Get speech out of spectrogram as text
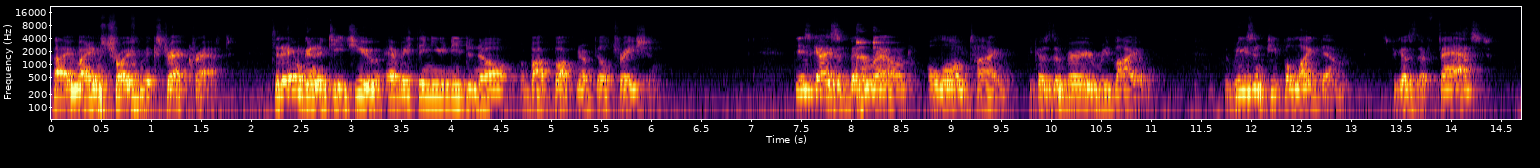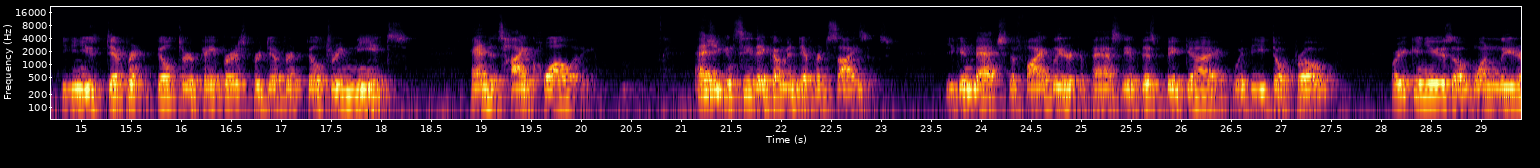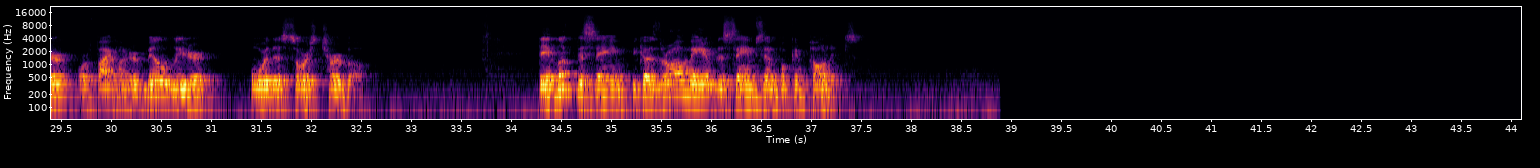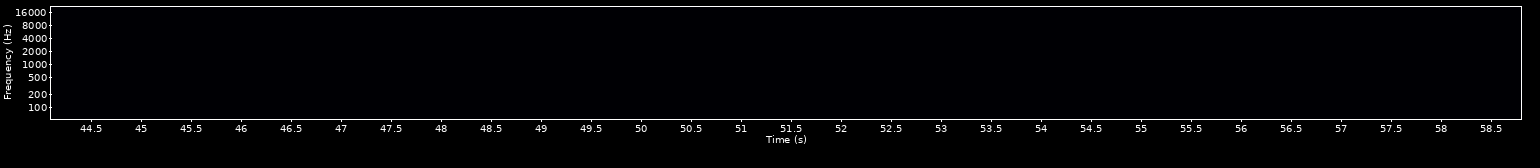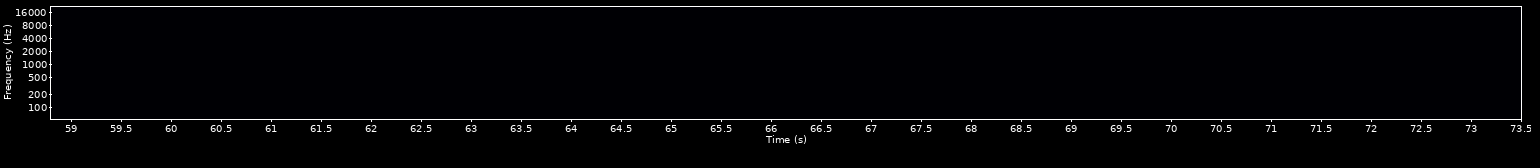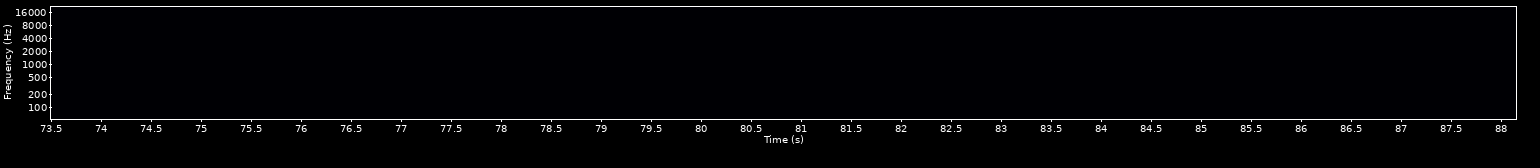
Hi, my name is Troy from ExtractCraft. Today I'm going to teach you everything you need to know about Buchner filtration. These guys have been around a long time because they're very reliable. The reason people like them is because they're fast, you can use different filter papers for different filtering needs, and it's high quality. As you can see, they come in different sizes. You can match the 5 liter capacity of this big guy with the EtOH Pro, or you can use a 1 liter or 500 milliliter for the Source Turbo. They look the same because they're all made of the same simple components.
